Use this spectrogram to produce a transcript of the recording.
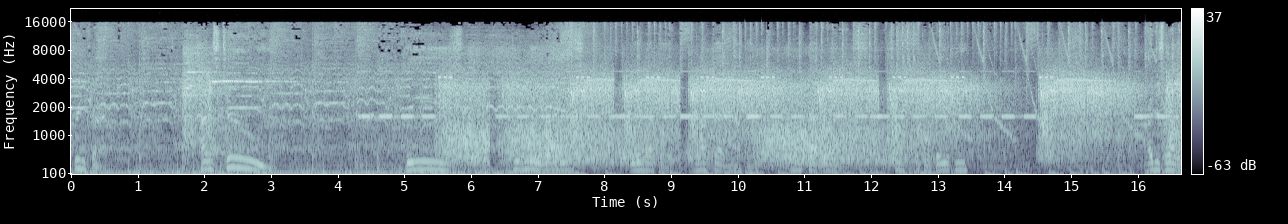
screen crack. Times two! Please give me Raditz or nothing. Not that nothing. Not that. Trying to fucking play with me. I just want it.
